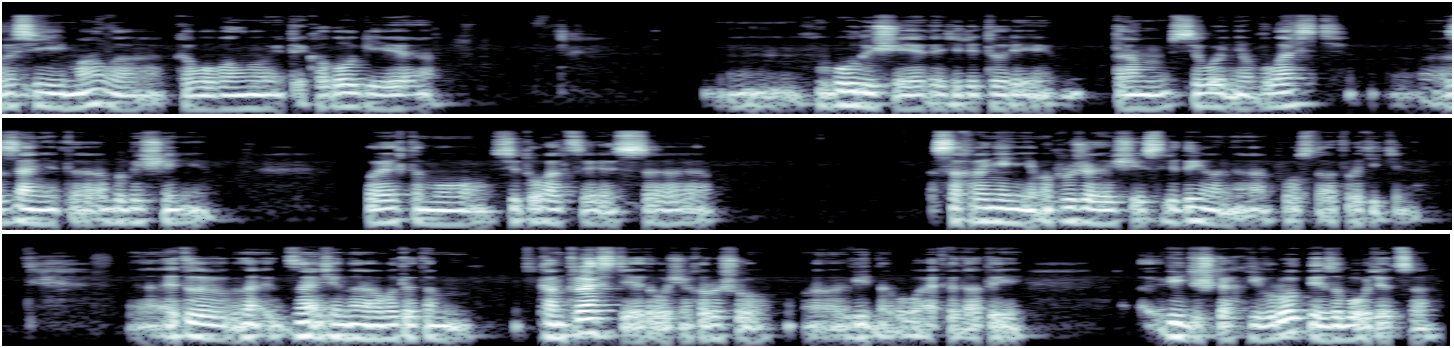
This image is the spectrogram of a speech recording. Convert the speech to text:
В России мало кого волнует экология, будущее этой территории. Там сегодня власть занята обогащением. Поэтому ситуация с сохранением окружающей среды, она просто отвратительна. Это, знаете, на вот этом контрасте это очень хорошо э, видно бывает, когда ты видишь, как в Европе заботятся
